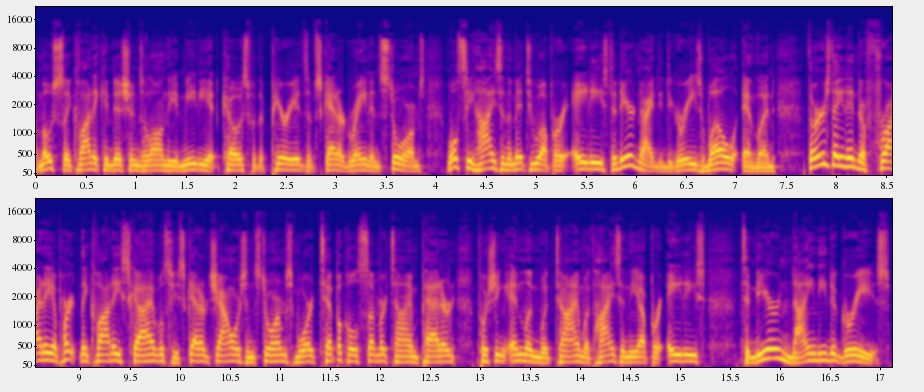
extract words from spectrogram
mostly cloudy conditions along the immediate coast with the periods of scattered rain and storms. We'll see highs in the mid to upper 80s to near 90 degrees well inland. Thursday and into Friday, a partly cloudy sky. We'll see scattered showers and storms, more typical summertime pattern, pushing inland with time with highs in the upper 80s to near 90 degrees.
